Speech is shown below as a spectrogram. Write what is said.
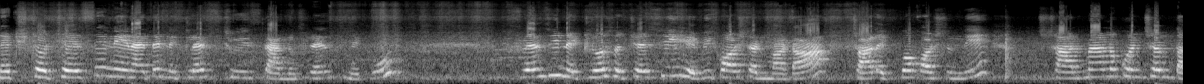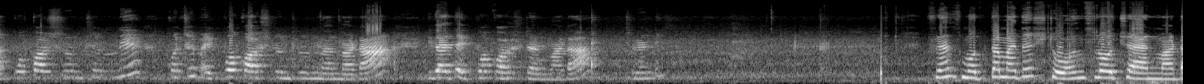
నెక్స్ట్ వచ్చేసి నేనైతే నెక్లెస్ చూపిస్తాను ఫ్రెండ్స్ మీకు. ఫ్రెండ్స్ ఈ నెక్లెస్ వచ్చేసి హెవీ కాస్ట్ అన్నమాట. చాలా ఎక్కువ కాస్ట్ ఉంది. చార్మినార్లో కొంచెం తక్కువ కాస్ట్ ఉంటుంది. కొంచెం ఎక్కువ కాస్ట్ ఉంటుంది అనమాట ఇదైతే ఎక్కువ కాస్ట్ అన్నమాట. చూడండి. ఫ్రెండ్స్ మొత్తం అయితే స్టోన్స్లో వచ్చాయన్నమాట.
